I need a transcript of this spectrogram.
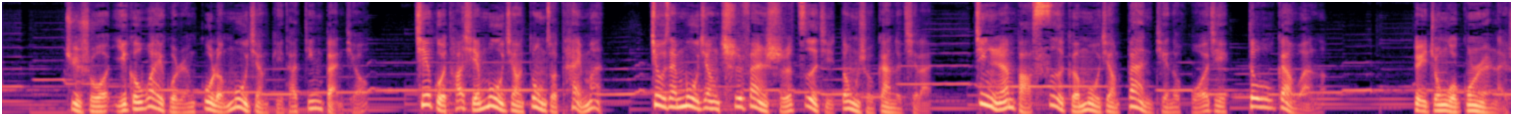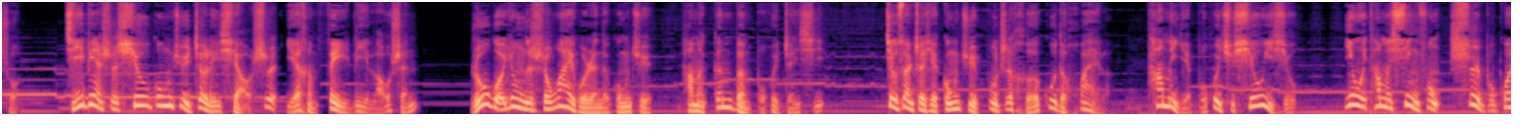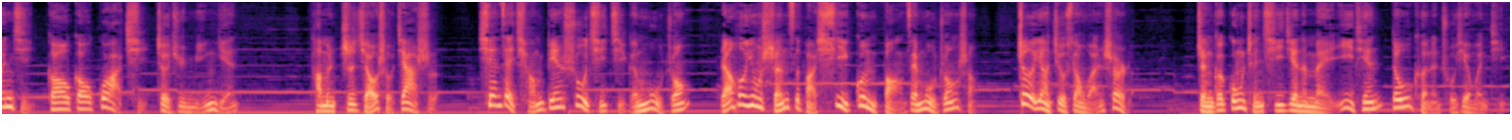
据说一个外国人雇了木匠给他钉板条，结果他嫌木匠动作太慢，就在木匠吃饭时自己动手干了起来。竟然把四个木匠半天的活计都干完了。对中国工人来说，即便是修工具这类小事也很费力劳神。如果用的是外国人的工具，他们根本不会珍惜。就算这些工具不知何故的坏了，他们也不会去修一修，因为他们信奉“事不关己，高高挂起”这句名言。他们知脚手架时，先在墙边竖起几根木桩。然后用绳子把细棍绑在木桩上，这样就算完事儿了。整个工程期间的每一天都可能出现问题。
